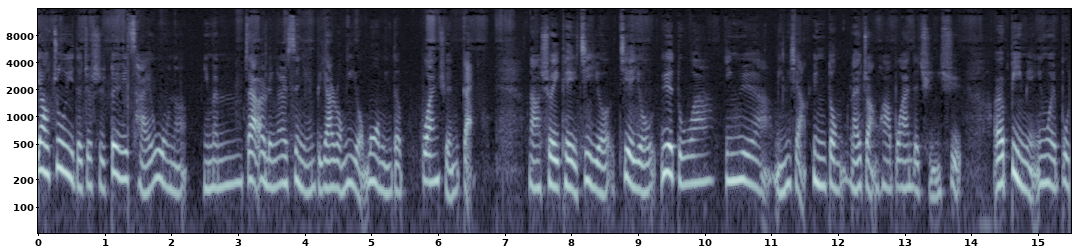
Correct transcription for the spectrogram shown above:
要注意的就是，对于财务呢，你们在二零二四年比较容易有莫名的不安全感。那所以可以借由借由阅读啊、音乐啊、冥想、运动来转化不安的情绪，而避免因为不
